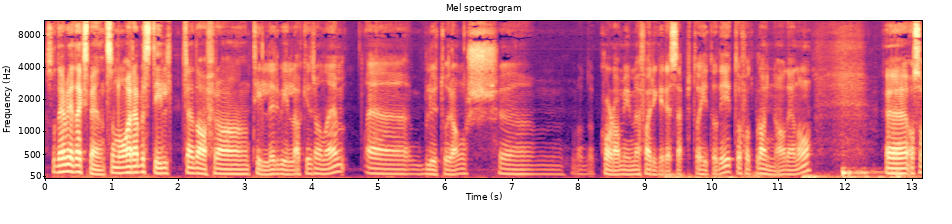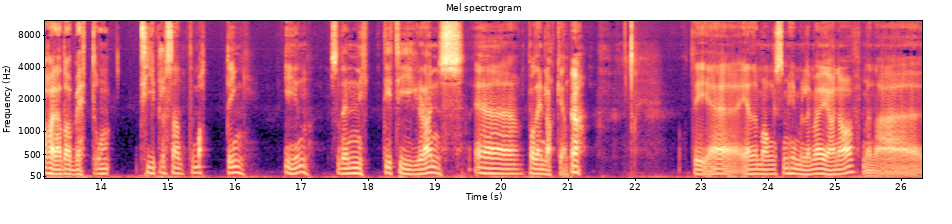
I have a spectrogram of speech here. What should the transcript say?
så det blir et eksperiment. Så nå har jeg bestilt eh, da fra Tiller Billakk i Trondheim. Eh, Blutoransje. Eh, Kåla mye med fargeresept og hit og dit, og fått blanda det nå. Eh, og så har jeg da bedt om 10% matting inn. Så det er 90-10-glans eh, på den lakken. Ja. Det er det mange som himler med øynene av, men jeg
